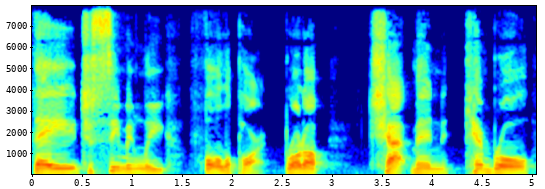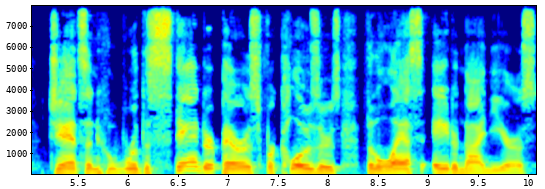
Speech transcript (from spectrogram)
they just seemingly fall apart. Brought up Chapman, Kimbrel, Jansen, who were the standard bearers for closers for the last eight or nine years,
